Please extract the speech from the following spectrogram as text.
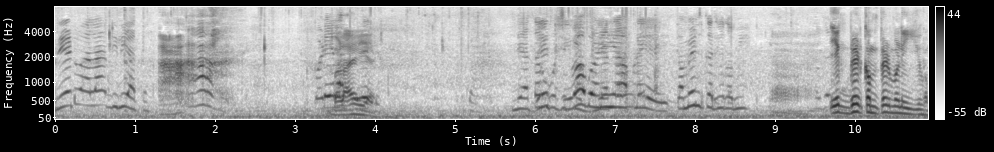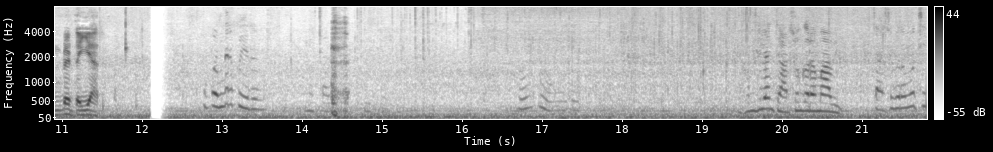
બ્રેડ વાળા દિલિયા બળાય બ્રેડ લેતા સેવા બની આપણે. કમેન્ટ કરજો તમે. એક બ્રેડ કમ્પ્લીટ બની ગયું. કમ્પ્લીટ તૈયાર. પંદર પેર સમજી ચારસો ગ્રામ આવી. ચારસો ગ્રામ છે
